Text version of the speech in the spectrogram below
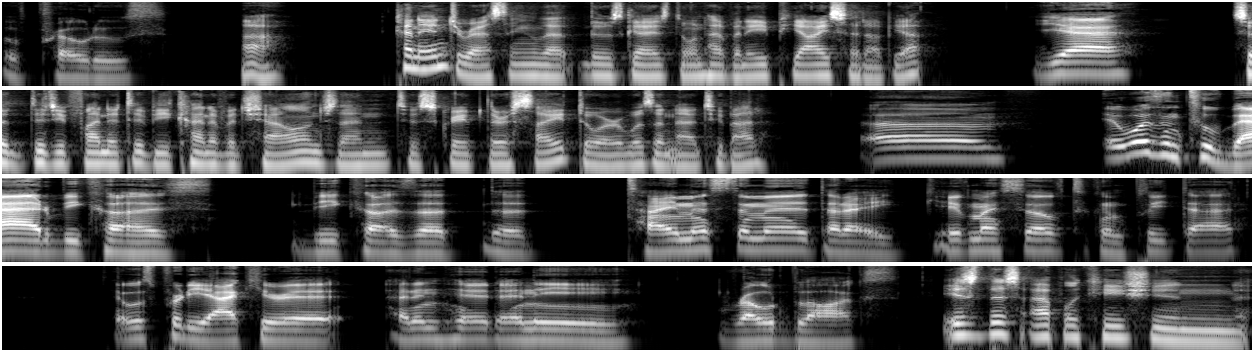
of produce. Ah, kind of interesting that those guys don't have an API set up yet. Yeah. So did you find it to be kind of a challenge then to scrape their site, or was it not too bad? Um, it wasn't too bad because because the the time estimate that I gave myself to complete that, it was pretty accurate. I didn't hit any roadblocks. Is this application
